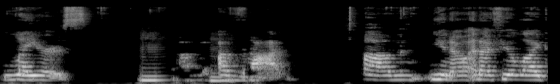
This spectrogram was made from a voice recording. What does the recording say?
layers mm-hmm. of, of that. Um you know and i feel like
